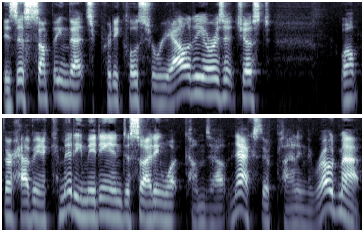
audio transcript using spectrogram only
Is this something that's pretty close to reality, or is it just, well, they're having a committee meeting and deciding what comes out next? They're planning the roadmap.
